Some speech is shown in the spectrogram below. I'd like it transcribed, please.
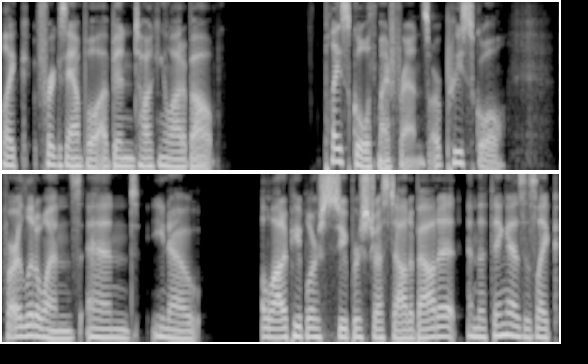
Like, for example, I've been talking a lot about play school with my friends or preschool for our little ones. And, you know, a lot of people are super stressed out about it. And the thing is, is like,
